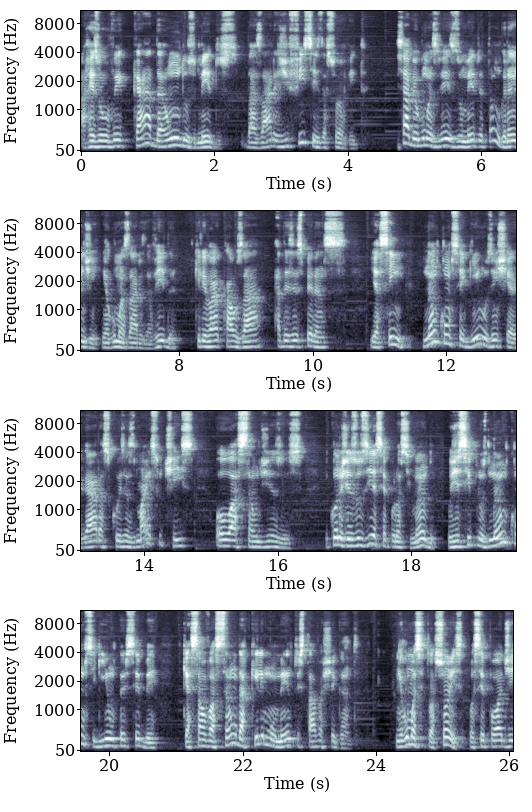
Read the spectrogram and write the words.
a resolver cada um dos medos das áreas difíceis da sua vida. Sabe, algumas vezes o medo é tão grande em algumas áreas da vida que ele vai causar a desesperança. E assim, não conseguimos enxergar as coisas mais sutis ou a ação de Jesus. E quando Jesus ia se aproximando, os discípulos não conseguiam perceber que a salvação daquele momento estava chegando. Em algumas situações, você pode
